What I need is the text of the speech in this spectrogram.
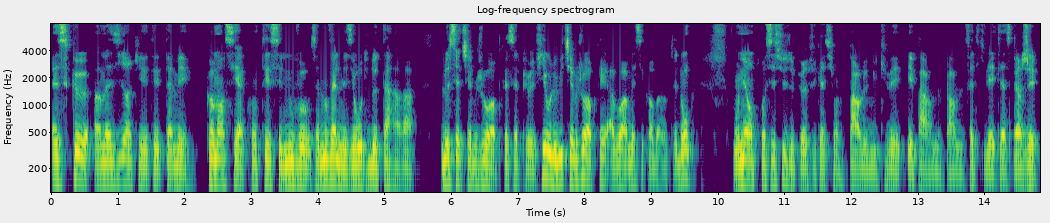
Est-ce que un nazir qui a été tamé commençait à compter ses nouveaux, sa nouvelle naziroute de Tahara le septième jour après s'être purifié ou le huitième jour après avoir amené ses corbanotes. Et donc, on est en processus de purification par le mikvé et par le, par le fait qu'il a été aspergé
